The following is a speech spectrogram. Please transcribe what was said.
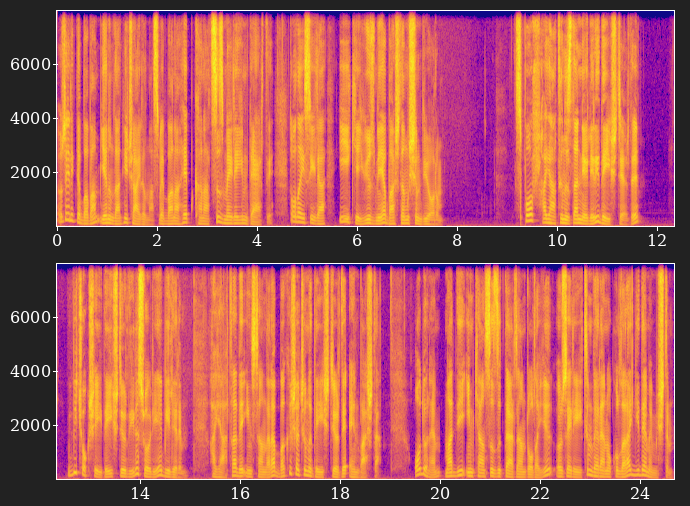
Özellikle babam yanımdan hiç ayrılmaz ve bana hep kanatsız meleğim derdi. Dolayısıyla iyi ki yüzmeye başlamışım diyorum. Spor hayatınızda neleri değiştirdi? Birçok şeyi değiştirdiğini söyleyebilirim. Hayata ve insanlara bakış açımı değiştirdi en başta. O dönem maddi imkansızlıklardan dolayı özel eğitim veren okullara gidememiştim.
